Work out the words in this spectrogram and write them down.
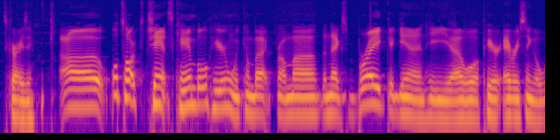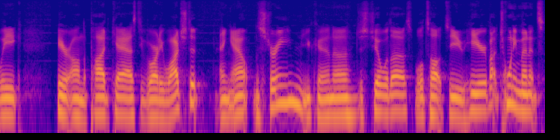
It's crazy. Uh, we'll talk to Chance Campbell here when we come back from uh, the next break. Again, he uh, will appear every single week here on the podcast. If you've already watched it, hang out in the stream. You can uh, just chill with us. We'll talk to you here about 20 minutes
